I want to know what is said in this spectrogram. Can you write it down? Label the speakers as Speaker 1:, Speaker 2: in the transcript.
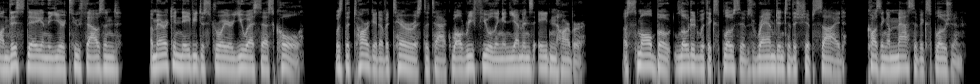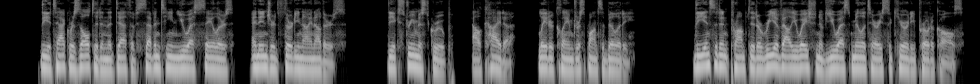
Speaker 1: On this day in the year 2000, American Navy destroyer USS Cole was the target of a terrorist attack while refueling in Yemen's Aden harbor. A small boat loaded with explosives rammed into the ship's side, causing a massive explosion. The attack resulted in the death of 17 U.S. sailors and injured 39 others. The extremist group, Al Qaeda, later claimed responsibility. The incident prompted a re-evaluation of U.S. military security protocols,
